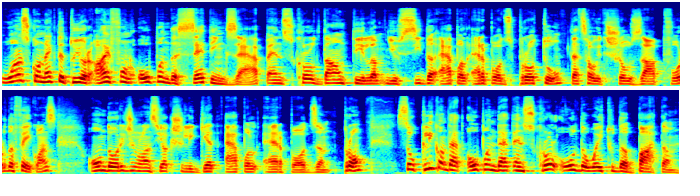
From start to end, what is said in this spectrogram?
Once connected to your iPhone, open the settings app and scroll down till um, you see the Apple AirPods Pro 2. That's how it shows up for the fake ones. On the original ones, you actually get Apple AirPods um, Pro. So click on that, open that and scroll all the way to the bottom.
